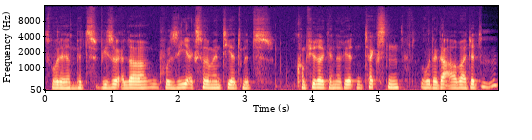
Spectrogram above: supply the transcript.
Es wurde mit visueller Poesie experimentiert, mit computergenerierten Texten wurde gearbeitet mhm.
